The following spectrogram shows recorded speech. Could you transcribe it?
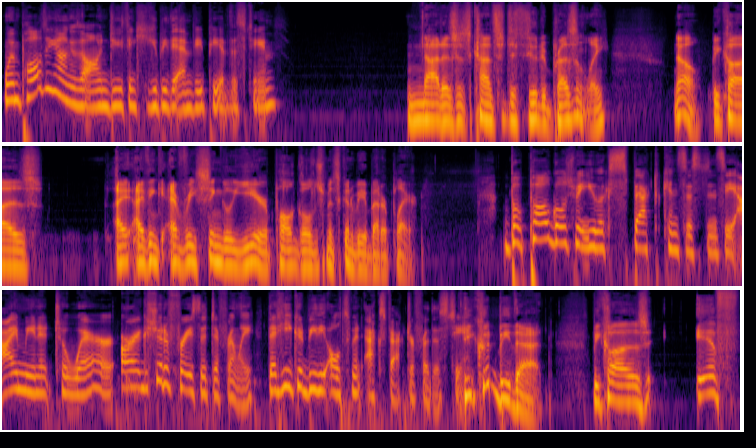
When Paul DeJong is on, do you think he could be the MVP of this team? Not as it's constituted presently. No, because I, I think every single year Paul Goldschmidt's going to be a better player. But Paul Goldschmidt, you expect consistency. I mean it to where, or I should have phrased it differently, that he could be the ultimate X factor for this team. He could be that because if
